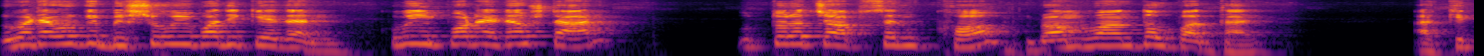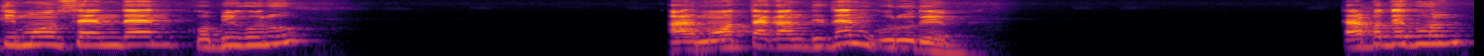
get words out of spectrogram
রবি ঠাকুরকে বিশ্বকবি উপাধি কে দেন? খুবই ইম্পর্ট্যান্ট এটাও স্টার উত্তর হচ্ছে অপশন খ, ব্রহ্মবন্ত উপাধ্যায়। আর কীর্তিমোহন সেন দেন কবিগুরু। আর মহাত্মা গান্ধী দেন গুরুদেব। তারপর দেখুন,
